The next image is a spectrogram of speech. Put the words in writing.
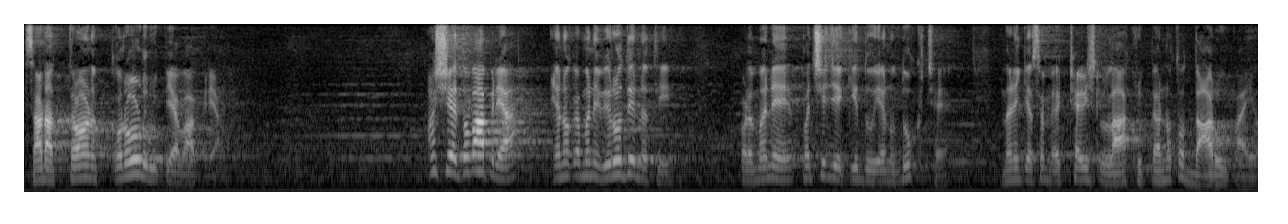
સાડા ત્રણ કરોડ રૂપિયા વાપર્યા. હશે તો વાપર્યા. એનો કઈ મને વિરોધી નથી. પણ મને પછી જે કીધું, એનું દુઃખ છે. મને કે સમય અઠ્યાવીસ લાખ રૂપિયાનો તો દારૂ પાયો.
